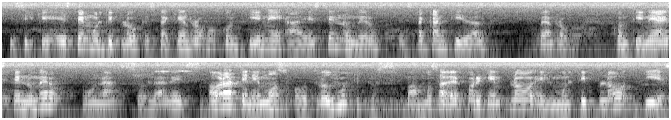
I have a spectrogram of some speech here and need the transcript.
Es decir, que este múltiplo que está aquí en rojo contiene a este número, esta cantidad, está en rojo, contiene a este número una sola vez. Ahora tenemos otros múltiplos. Vamos a ver, por ejemplo, el múltiplo 10.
